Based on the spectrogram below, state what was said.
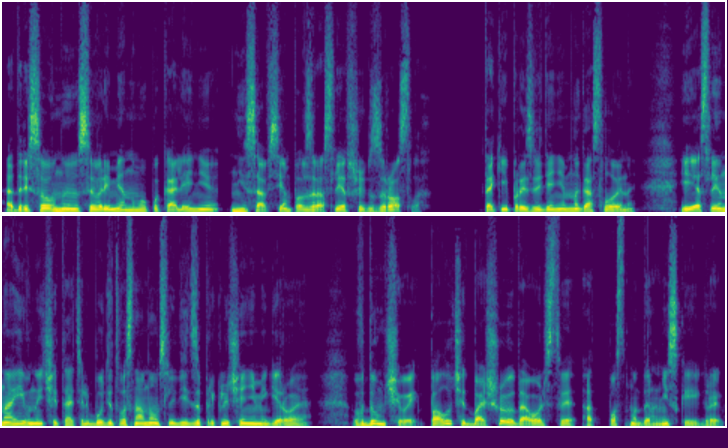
адресованную современному поколению не совсем повзрослевших взрослых. Такие произведения многослойны, если наивный читатель будет в основном следить за приключениями героя, вдумчивый получит большое удовольствие от постмодернистской игры.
